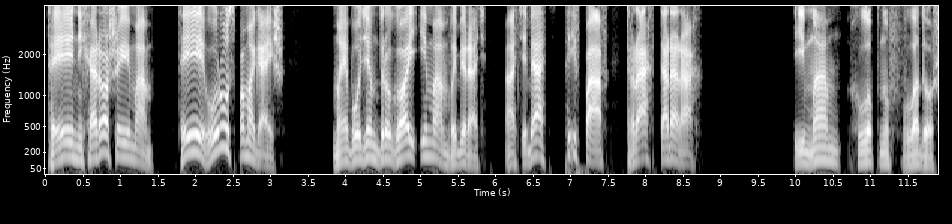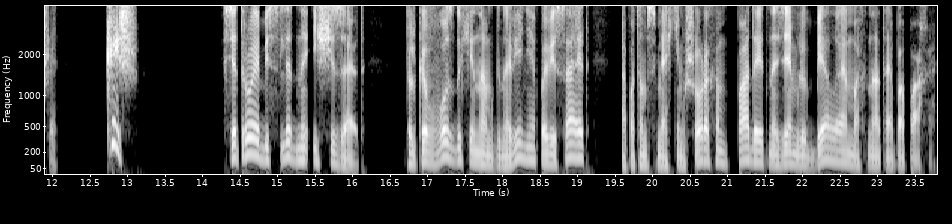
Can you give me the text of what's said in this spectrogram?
«Ты нехороший имам! Ты урус помогаешь! Мы будем другой имам выбирать, а тебя — пиф-паф, трах-тарарах!» Имам, хлопнув в ладоши. «Кыш!» Все трое бесследно исчезают. Только в воздухе на мгновение повисает, а потом с мягким шорохом падает на землю белая мохнатая папаха.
